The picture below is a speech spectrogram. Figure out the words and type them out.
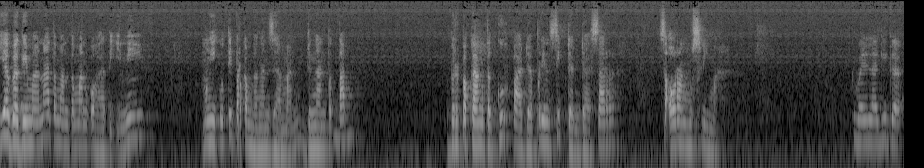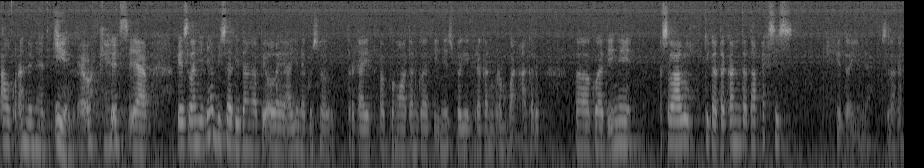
ya bagaimana teman-teman kohati ini mengikuti perkembangan zaman dengan tetap berpegang teguh pada prinsip dan dasar seorang muslimah? Kembali lagi ke Al-Quran dan hadis. Iya. Oke siap. Oke selanjutnya bisa ditanggapi oleh Ayunda Kusnul terkait uh, penguatan kohati ini sebagai gerakan perempuan agar uh, kohati ini selalu dikatakan tetap eksis. Gitu Yunda silakan.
